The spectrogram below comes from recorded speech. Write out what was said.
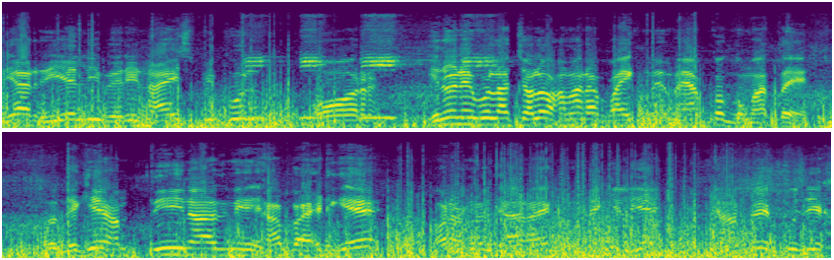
they are really very nice people और इन्होंने बोला, चलो हमारा बाइक में मैं आपको घुमाते हैं। तो देखिए, हम तीन आदमी यहाँ बैठ गए और हम जा रहे हैं पे कुछ एक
